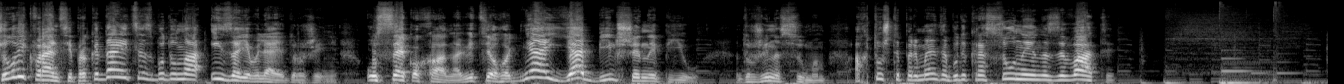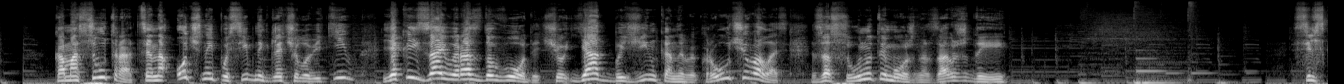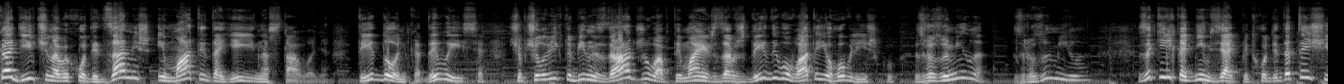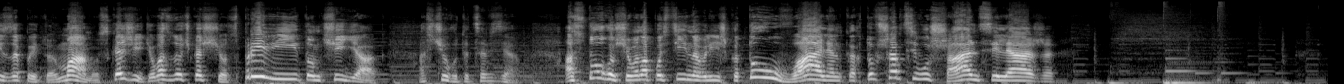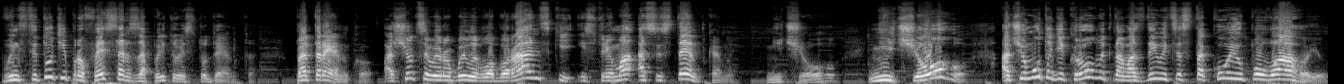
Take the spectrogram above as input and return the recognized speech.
Чоловік вранці прокидається з будуна і заявляє дружині: Усе кохана, від цього дня я більше не п'ю. Дружина сумом. А хто ж тепер мене буде красунею називати? Камасутра це наочний посібник для чоловіків, який зайвий раз доводить, що як би жінка не викручувалась, засунути можна завжди. Сільська дівчина виходить заміж і мати дає їй наставлення. Ти, донька, дивися, щоб чоловік тобі не зраджував, ти маєш завжди дивувати його в ліжку. Зрозуміла? Зрозуміла. За кілька днів зять підходить до тещі і запитує: Мамо, скажіть, у вас дочка що? З привітом чи як? А з чого ти це взяв? А з того, що вона постійно в ліжко то у валянках, то в шапці в ушанці ляже. В інституті професор запитує студента. Петренко, а що це ви робили в лаборантській із трьома асистентками? Нічого. Нічого? А чому тоді кролик на вас дивиться з такою повагою?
